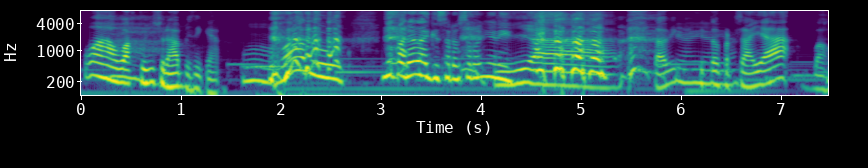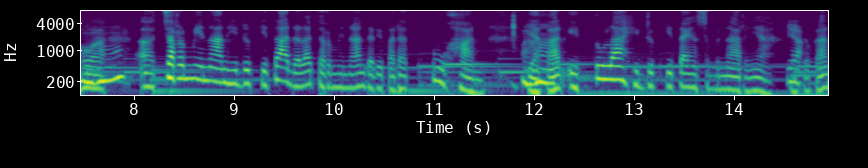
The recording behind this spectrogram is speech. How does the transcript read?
Wah, waktunya sudah habis nih, Ker. Hmm, waduh, ini padahal lagi seru-serunya nih. Iya. Tapi Iya, iya, kita iya. percaya bahwa Mhm. Uh, cerminan hidup kita adalah cerminan daripada Tuhan, ya Aha. kan? Itulah hidup kita yang sebenarnya, Ya. gitu kan?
